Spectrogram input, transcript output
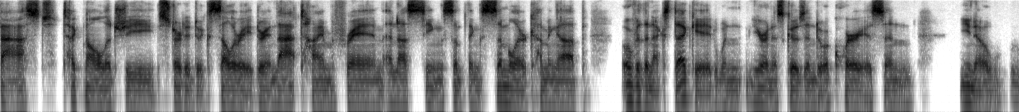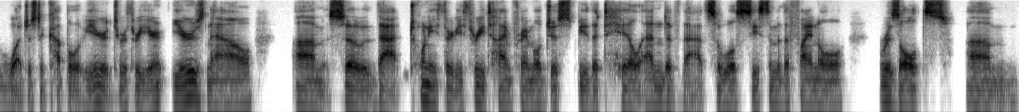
fast technology started to accelerate during that time frame and us seeing something similar coming up over the next decade when Uranus goes into Aquarius and you know what just a couple of years two or three year, years now um, so that 2033 timeframe will just be the tail end of that. So we'll see some of the final results um,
